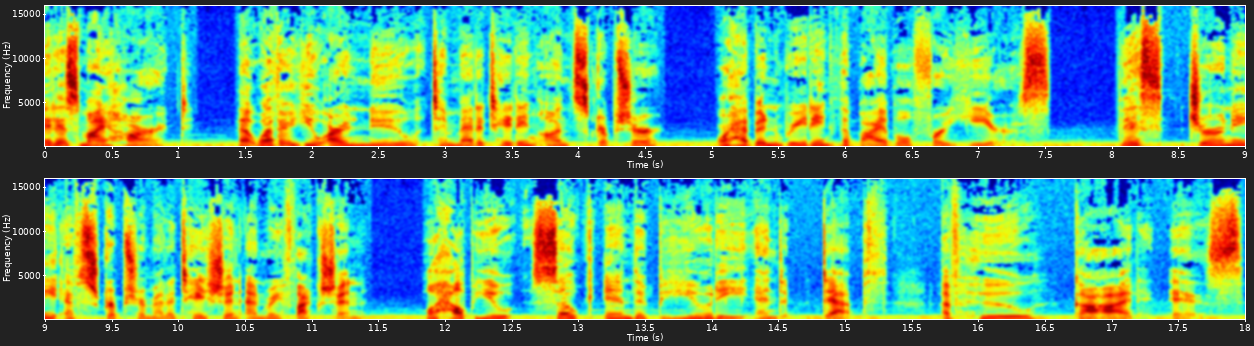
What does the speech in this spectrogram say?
It is my heart that whether you are new to meditating on Scripture or have been reading the Bible for years, this journey of Scripture meditation and reflection will help you soak in the beauty and depth of who God is.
